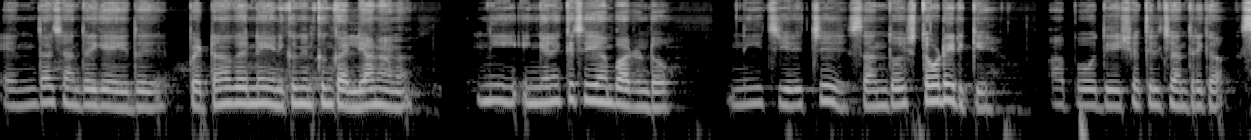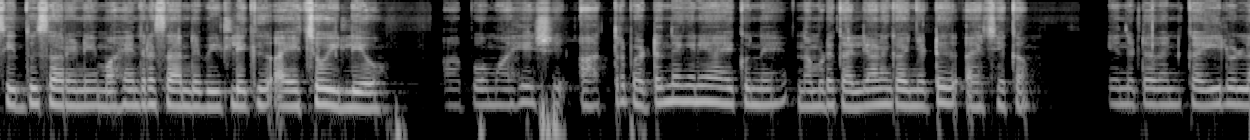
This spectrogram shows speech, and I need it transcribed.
എന്താ ചന്ദ്രിക ഇത്? പെട്ടെന്ന് തന്നെ എനിക്കും നിനക്കും കല്യാണമാണ് നീ ഇങ്ങനെയൊക്കെ ചെയ്യാൻ പാടുണ്ടോ? നീ ചിരിച്ച് സന്തോഷത്തോടെ ഇരിക്കെ. അപ്പോൾ ദേഷ്യത്തിൽ ചന്ദ്രിക സിദ്ധു സാറിനെ മഹേന്ദ്ര സാറിന്റെ വീട്ടിലേക്ക് അയച്ചോ ഇല്ലയോ? അപ്പോൾ മഹേഷ് അത്ര പെട്ടെന്ന് എങ്ങനെയാ അയക്കുന്നേ? നമ്മുടെ കല്യാണം കഴിഞ്ഞിട്ട് അയച്ചേക്കാം. എന്നിട്ട് അവൻ കയ്യിലുള്ള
